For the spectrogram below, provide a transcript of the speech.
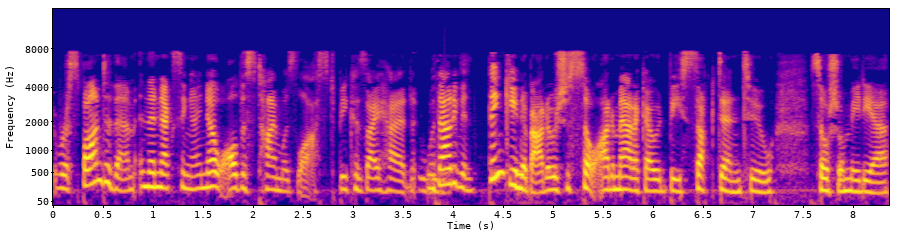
respond to them and the next thing i know all this time was lost because i had mm-hmm. without even thinking about it, it was just so automatic i would be sucked into social media.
